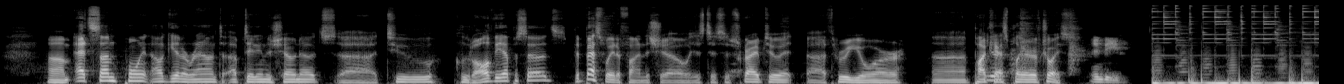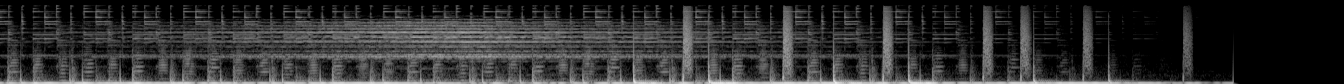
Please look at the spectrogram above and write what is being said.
Um, at some point, I'll get around to updating the show notes uh, to include all of the episodes. The best way to find the show is to subscribe to it uh, through your uh, podcast Yeah. player of choice. Indeed.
